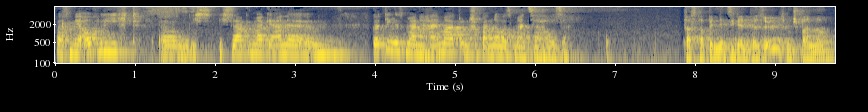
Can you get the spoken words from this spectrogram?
was mir auch liegt. Äh, ich, ich sage immer gerne, ähm, Göttingen ist meine Heimat und Spandau ist mein Zuhause. Was verbindet Sie denn persönlich mit Spandau?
